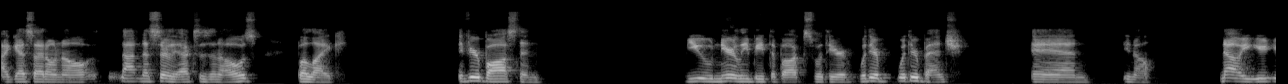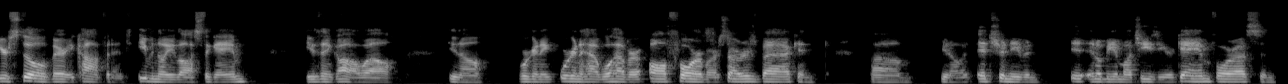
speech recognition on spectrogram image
I guess I don't know, not necessarily X's and O's, but like if you're Boston, you nearly beat the Bucks with your with your with your bench, and you know now you, you're still very confident, even though you lost the game. You think, oh well, you know we're gonna we're gonna have we'll have our all four of our starters back, and um, you know, it, it shouldn't even, it, will be a much easier game for us. And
